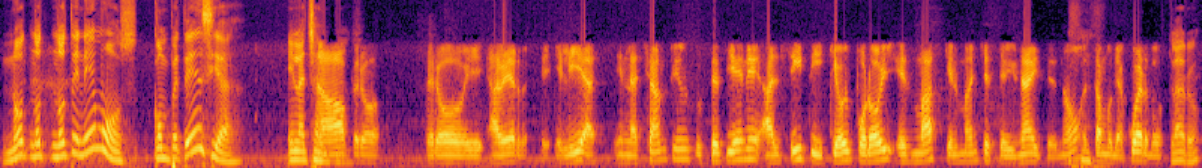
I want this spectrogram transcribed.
No, no, no tenemos competencia en la Champions. No, pero, pero eh, a ver, Elías, en la Champions usted tiene al City, que hoy por hoy es más que el Manchester United, ¿no? Estamos de acuerdo. Claro.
